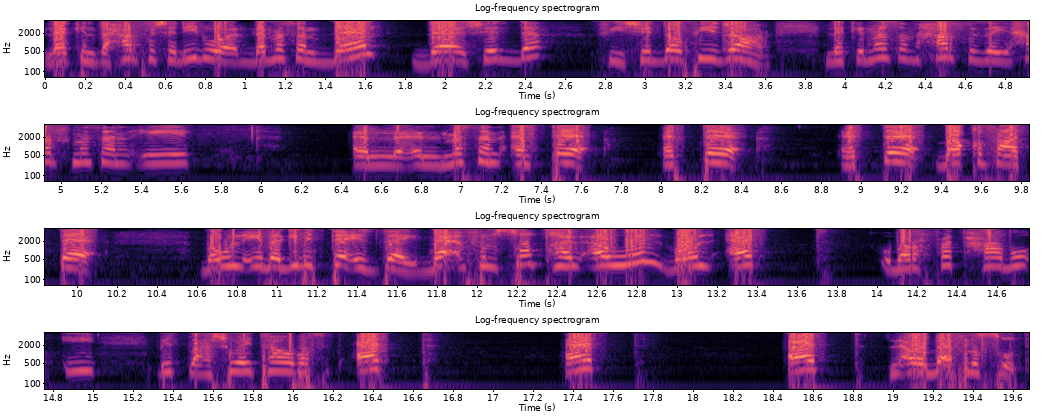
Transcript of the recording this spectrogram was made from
لكن ده حرف شديد وده مثلا دال ده شدة في شدة وفي جهر. لكن مثلا حرف زي حرف مثلا إيه؟ مثلا التاء التاء التاء بقف على التاء. بقول إيه؟ بجيب التاء إزاي؟ بقفل صوتها الأول بقول أت وبروح فاتحة بقي بيطلع شوية هوا بسيط. أت أت أت. الأول بقفل الصوت.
